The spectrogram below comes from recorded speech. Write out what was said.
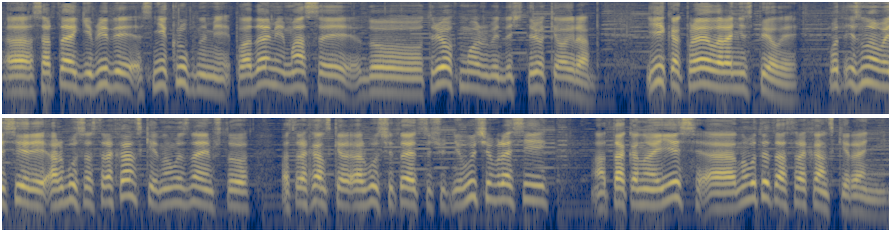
сорта и гибриды с некрупными плодами массой до 3, может быть, до 4 килограмм. И, как правило, раннеспелые. Вот из новой серии арбуз астраханский, но мы знаем, что Астраханский арбуз считается чуть не лучшим в России, а так оно и есть. А, но вот это астраханский ранний.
